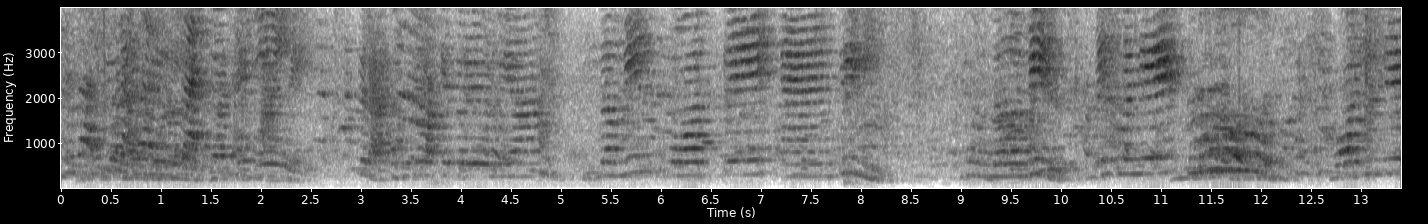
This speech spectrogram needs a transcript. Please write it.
दुधाचे भांडे दुधाचे भांडे चला आता दुसऱ्या वाक्याकडे वळूया the milk was fresh and creamy the milk milk म्हणजे वॉज म्हणजे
